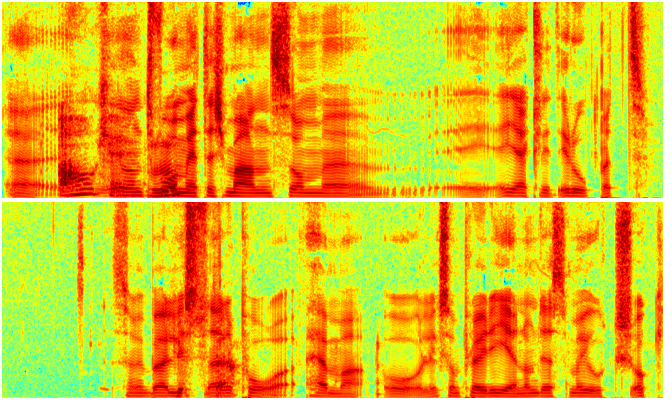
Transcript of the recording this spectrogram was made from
eh, Ah, okej. Någon Mm. två meters man som eh, är jäkligt i ropet Som vi började lyssna på hemma och liksom plöjde igenom det som har gjorts och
